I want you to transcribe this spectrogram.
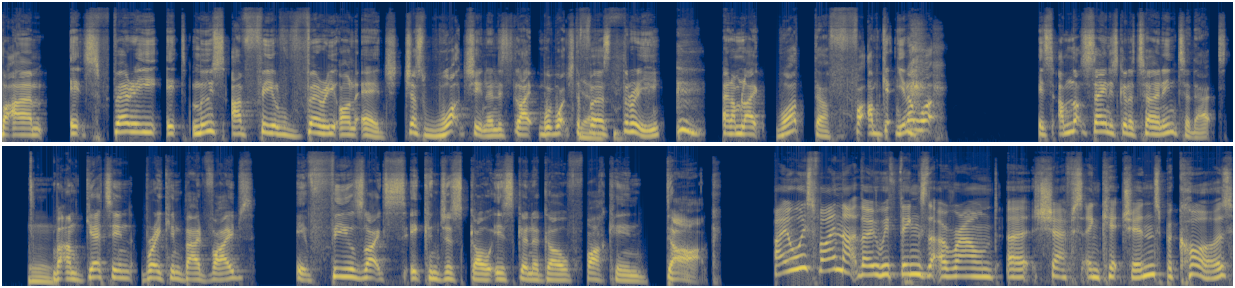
But um, it's very. It Moose. I feel very on edge just watching, and it's like we watched the Yeah. first three, and I'm like, what the fuck? I'm getting. You know what? It's. I'm not saying it's going to turn into that, Mm. but I'm getting Breaking Bad vibes. It feels like it can just go. It's going to go fucking dark. I always find that though with things that are around uh, chefs and kitchens because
